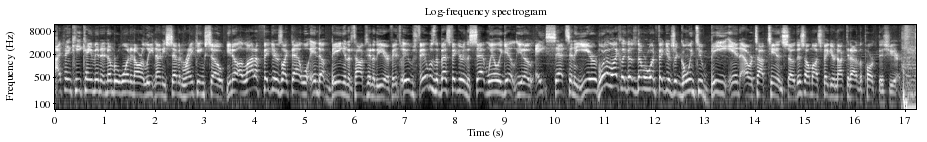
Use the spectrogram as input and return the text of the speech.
I think he came in at number one in our Elite 97 ranking. So, you know, a lot of figures like that will end up being in the top 10 of the year. If it, was, if it was the best figure in the set and we only get, you know, eight sets in a year, more than likely those number one figures are going to be in our top 10. So this Omos figure knocked it out of the park this year.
